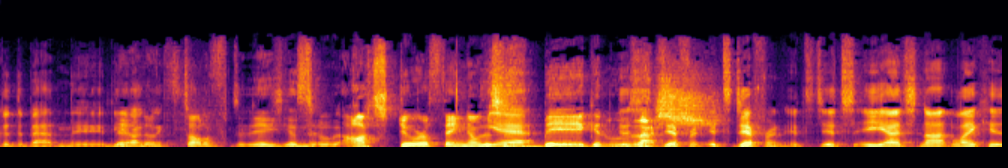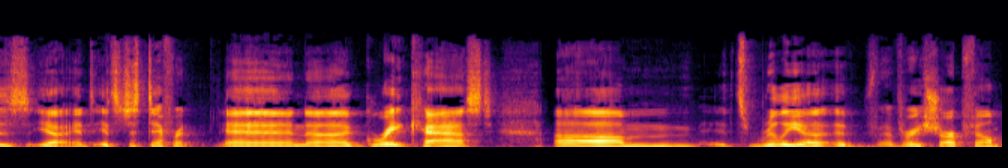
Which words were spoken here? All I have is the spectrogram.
Good, the Bad, and the, the Yeah, Ugly. the sort of just austere thing. No, this Yeah. is big and This lush. is different. It's different. It's it's yeah. It's not like his yeah. It, it's just different and uh, great cast. Um, it's really a, a very sharp film.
